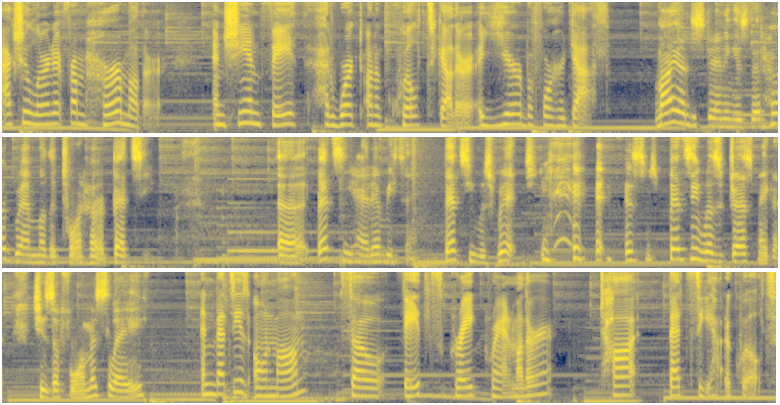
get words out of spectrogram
actually learned it from her mother, and she and Faith had worked on a quilt together a year before her death. My understanding is that her grandmother taught her, Betsy. Uh, Betsy had everything. Betsy was rich. Betsy was a dressmaker. She was a former slave. And Betsy's own mom, so Faith's great grandmother, taught Betsy how to quilt.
